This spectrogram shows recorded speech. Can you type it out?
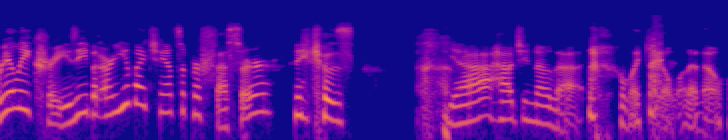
really crazy, but are you by chance a professor?" And he goes, "Yeah, how'd you know that?" I'm like, "You don't want to know."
